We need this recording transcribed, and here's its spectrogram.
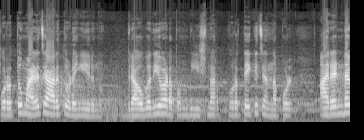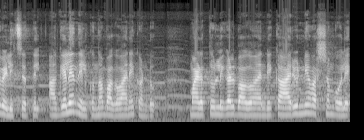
പുറത്തു മഴ ചാറി തുടങ്ങിയിരുന്നു. ദ്രൗപദിയോടൊപ്പം ഭീഷ്മർ പുറത്തേക്ക് ചെന്നപ്പോൾ അരണ്ട വെളിച്ചത്തിൽ അകലെ നിൽക്കുന്ന ഭഗവാനെ കണ്ടു. മഴത്തുള്ളികൾ ഭഗവാന്റെ കാരുണ്യവർഷം പോലെ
